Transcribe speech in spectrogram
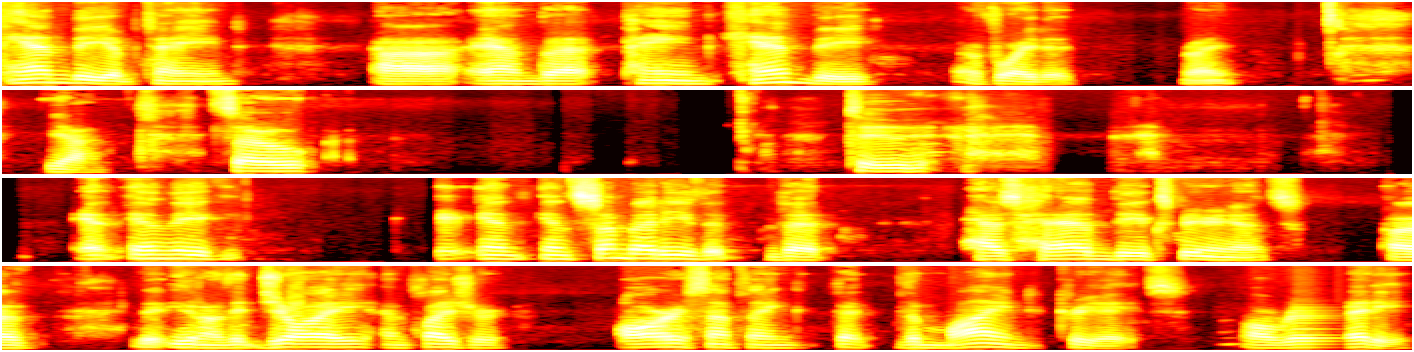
can be obtained uh, and that pain can be avoided right? Yeah. So to in, in the in in somebody that that has had the experience of you know that joy and pleasure are something that the mind creates already.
